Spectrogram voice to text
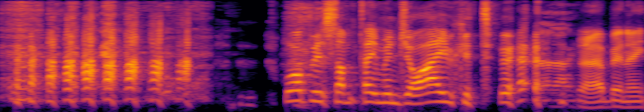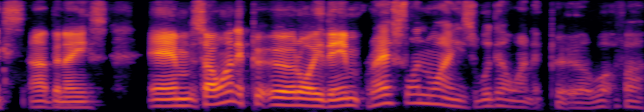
What about sometime in July we could do it? That'd be nice. That'd be nice. Um, so I want to put our Roy them wrestling wise. What do I want to put our? What have I?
